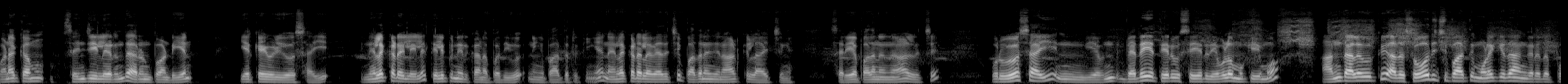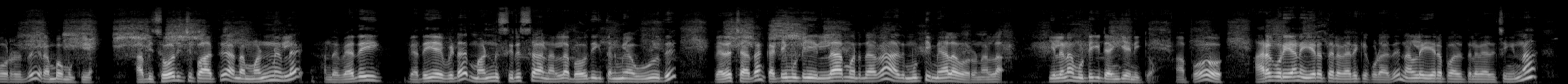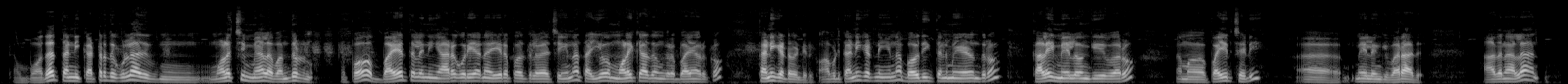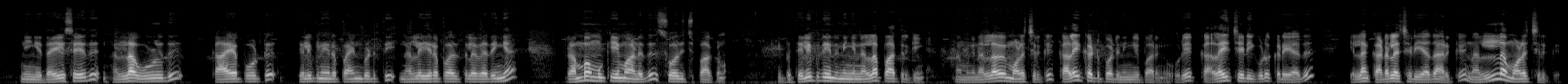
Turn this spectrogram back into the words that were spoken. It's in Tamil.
வணக்கம். செஞ்சியிலிருந்து அருண் பாண்டியன் இயற்கை வழி விவசாயி. நிலக்கடலையில் தெளிப்பு நீருக்கான பதிவு நீங்கள் பார்த்துட்ருக்கீங்க. நிலக்கடலை விதைச்சி பதினஞ்சு நாட்கள் ஆயிடுச்சுங்க. சரியாக பதினஞ்சு நாள் ஆச்சு ஒரு விவசாயி விதையை தேர்வு செய்கிறது எவ்வளோ முக்கியமோ அந்த அளவுக்கு அதை சோதித்து பார்த்து முளைக்குதாங்கிறத போடுறது ரொம்ப முக்கியம். அப்படி சோதித்து பார்த்து அந்த மண்ணில் அந்த விதை விதையை விட மண் சிறுசாக நல்லா பௌதிகத்தன்மையாக உழுது விதைச்சாதான் கட்டி முட்டியும் இல்லாமல் இருந்தால் தான் அது முட்டி மேலே வரும் நல்லா. இல்லைன்னா முட்டிக்கிட்டு அங்கேயே நிற்கும் அப்போது அறகுறையான ஈரத்தில் விதைக்கக்கூடாது. நல்ல ஈரப்பதத்தில் விதைச்சிங்கன்னா மொதல் தண்ணி கட்டுறதுக்குள்ளே அது முளைச்சி மேலே வந்துடணும். இப்போது பயத்தில் நீங்கள் அறகுறையான ஈரப்பதத்தில் விதைச்சிங்கன்னா தையோ முளைக்காதங்கிற பயம் இருக்கும். தண்ணி கட்ட வேண்டியிருக்கும். அப்படி தண்ணி கட்டினீங்கன்னா பௌதிகத்தன்மை இழந்துடும் களை மேலோங்கி வரும். நம்ம பயிர் செடி மேலோங்கி வராது. அதனால் நீங்கள் தயவுசெய்து நல்லா உழுது காய போட்டு தெளிப்பு நீரை பயன்படுத்தி நல்ல ஈரப்பதத்தில் விதைங்க. ரொம்ப முக்கியமானது சோதித்து பார்க்கணும். இப்போ தெளிப்பு நீர் நீங்கள் நல்லா பார்த்துருக்கீங்க. நமக்கு நல்லாவே முளைச்சிருக்கு. களை கட்டுப்பாடு நீங்கள் பாருங்கள் ஒரே களை செடி கூட கிடையாது. எல்லாம் கடலை செடியாக தான் இருக்குது நல்லா முளைச்சிருக்கு.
